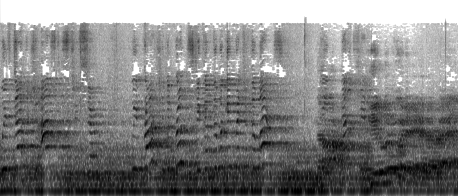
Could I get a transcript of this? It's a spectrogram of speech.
we've done what you asked us to, sir. We brought you the broomstick of the Wicked Witch of the West. No, you, look liquidated her, eh?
